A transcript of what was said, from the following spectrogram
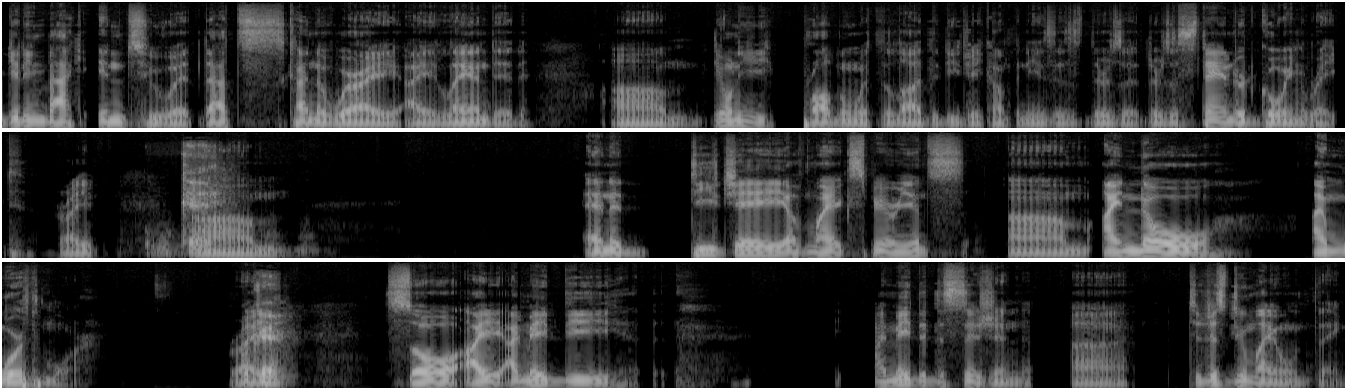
getting back into it, that's kind of where I I landed. Um, the only problem with a lot of the DJ companies is there's a there's a standard going rate, right? Okay. Um, and a DJ of my experience, um, I know I'm worth more, right? Okay. So I I made the I made the decision uh, to just do my own thing,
